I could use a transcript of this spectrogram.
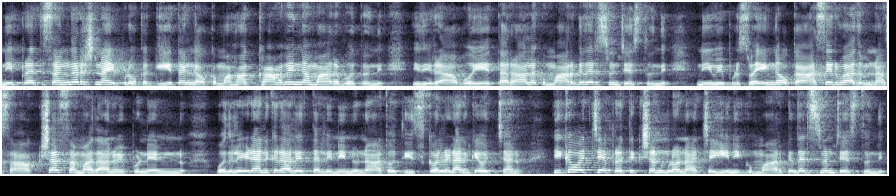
నీ ప్రతి సంఘర్షణ ఇప్పుడు ఒక గీతంగా ఒక మహాకావ్యంగా మారబోతుంది. ఇది రాబోయే తరాలకు మార్గదర్శనం చేస్తుంది. నీవు ఇప్పుడు స్వయంగా ఒక ఆశీర్వాదం నా సాక్షాత్ సమాధానం ఇప్పుడు నేను నిన్ను వదిలేయడానికి రాలేదు తల్లి. నిన్ను నాతో తీసుకువెళ్ళడానికే వచ్చాను. ఇక వచ్చే ప్రతి క్షణంలో నా చెయ్యి నీకు మార్గదర్శనం చేస్తుంది.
